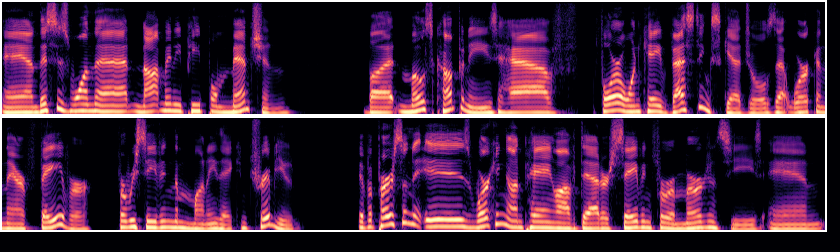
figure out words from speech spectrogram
And this is one that not many people mention, but most companies have 401k vesting schedules that work in their favor for receiving the money they contribute. If a person is working on paying off debt or saving for emergencies, and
